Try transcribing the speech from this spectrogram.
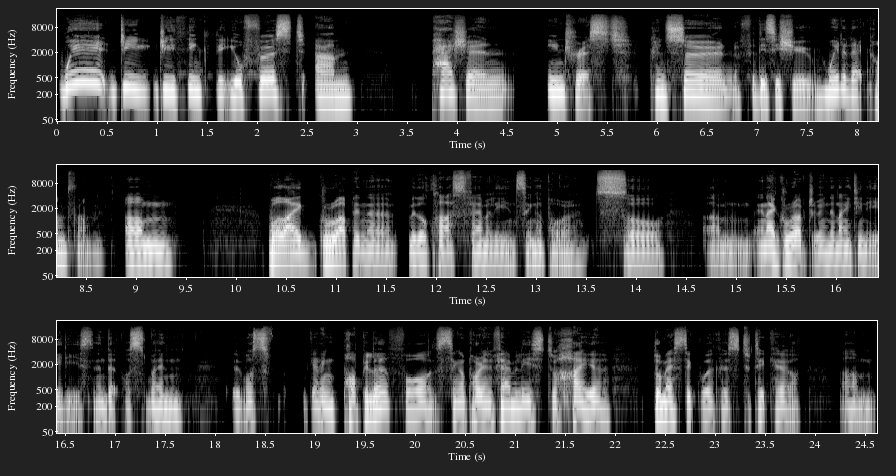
Where do you, do you think that your first um, passion, interest, concern for this issue? Where did that come from? Um, well, I grew up in a middle class family in Singapore. So, um, and I grew up during the 1980s, and that was when it was getting popular for Singaporean families to hire domestic workers to take care of um,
